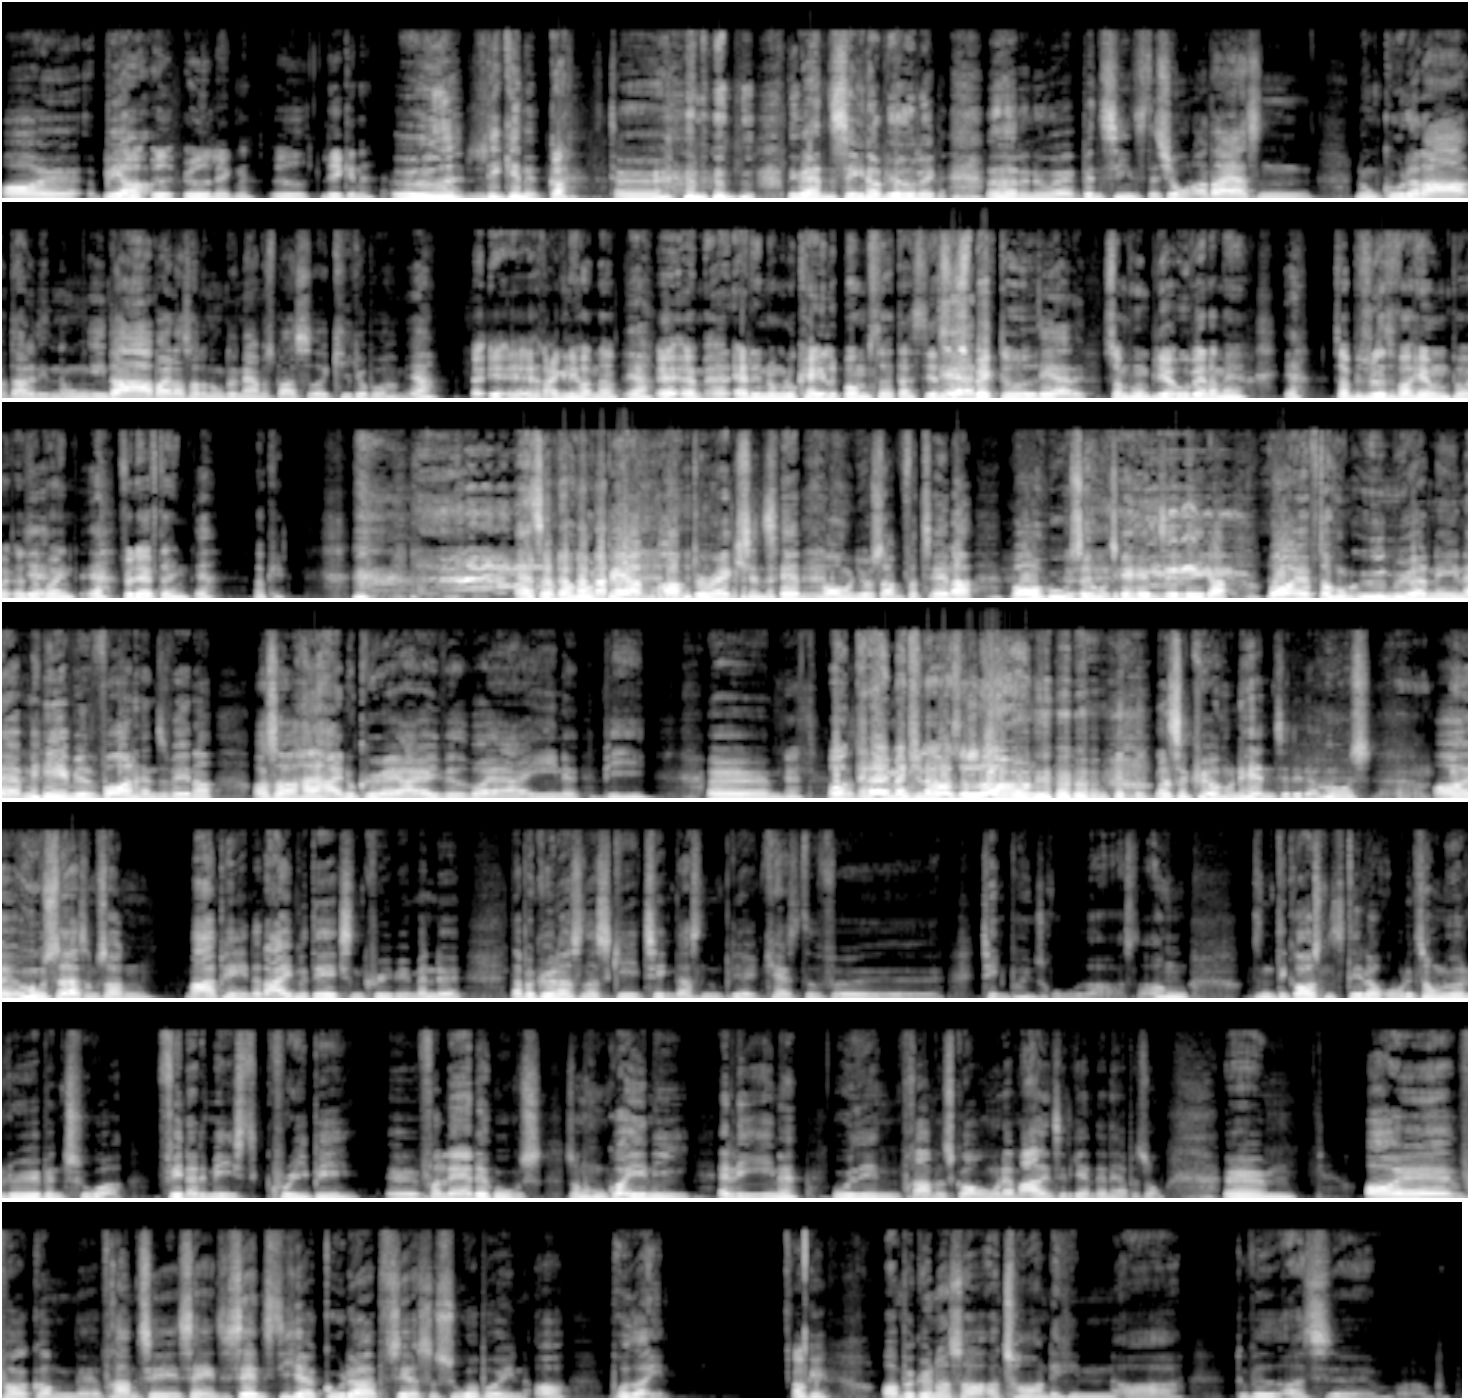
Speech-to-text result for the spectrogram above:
og øh, beder Øde, ødelæggende. Ødeliggende. ødeliggende. Godt. Øh, det kan være, at den senere bliver ødelæggende. Hvad hedder det nu? Øh, benzinstation, og der er sådan nogle gutter, der, ar- der er nogen, en, der arbejder, og så er der nogen, der nærmest bare sidder og kigger på ham. Ja, Øh, øh, øh, række lige hånden op. Ja. Øh, øh, er, er det nogle lokale bumser, der ser det suspekte ud, Det er det. som hun bliver uvenner med? Ja. Som beslutter sig for at hævne på, altså Ja, på hende? ja. Følger efter hende? Ja. Okay. Altså, for hun beder dem om directions hen, hvor hun jo så fortæller, hvor huset hun skal hen til ligger. Hvorefter hun ydmyger den ene af dem helt vildt foran hans venner. Og så, hej hej, nu kører jeg, og I ved, hvor jeg er ene pige. Øhm, Ja. Oh, did I mention I was alone? og så kører hun hen til det der hus, og øh, huset er som sådan meget pænt, og der er ikke, det er ikke sådan creepy, men øh, der begynder sådan at ske ting, der sådan bliver kastet øh, ting på hendes ruder og sådan noget. Og hun, sådan, det går sådan stille og roligt, så hun ude at løbe en tur, finder det mest creepy øh, forladte hus, som hun går ind i alene, ude i en fremmed skov. Hun er meget intelligent, den her person. Øhm, og øh, for at komme øh, frem til sagens essens, de her gutter ser så sure på hende og bryder ind Okay. og begynder så at taunte hende, og du ved, også øh,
